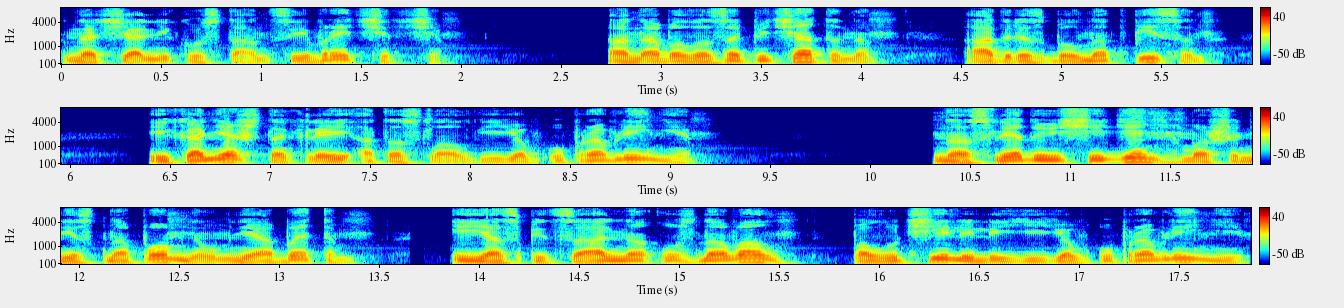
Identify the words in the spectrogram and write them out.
начальнику станции в Редчерче. Она была запечатана, адрес был надписан, и, конечно, Клей отослал ее в управление. На следующий день машинист напомнил мне об этом, и я специально узнавал, получили ли ее в управлении.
